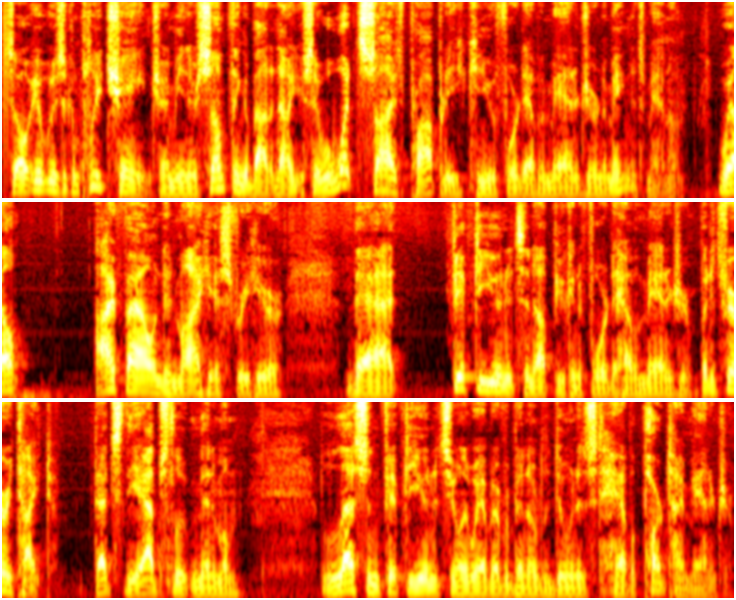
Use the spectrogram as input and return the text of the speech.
So it was a complete change. I mean, there's something about it now. You say, well, what size property can you afford to have a manager and a maintenance man on? Well, I found in my history here that 50 units and up you can afford to have a manager, but it's very tight. That's the absolute minimum. Less than 50 units, the only way I've ever been able to do it is to have a part time manager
